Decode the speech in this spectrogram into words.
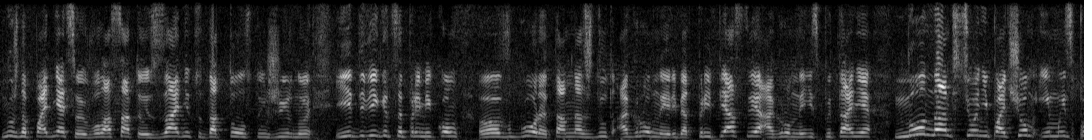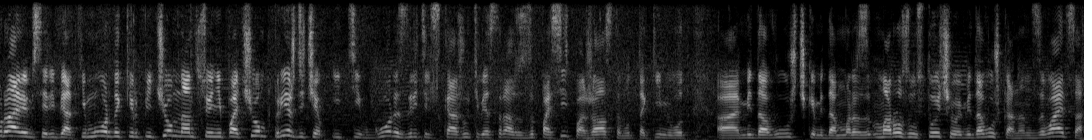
Нужно поднять свою волосатую задницу, да толстую, жирную, и двигаться прямиком э, в горы. Там нас ждут огромные, ребят, препятствия, огромные испытания. Но нам все ни по чем, и мы справимся, ребятки. Морда кирпичом, нам все ни по чем. Прежде чем идти в горы, зритель, скажу тебе сразу, запасись, пожалуйста, вот такими вот э, медовушечками, да, мороз, морозоустойчивая медовушка она называется.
